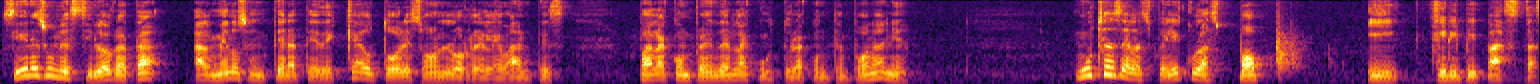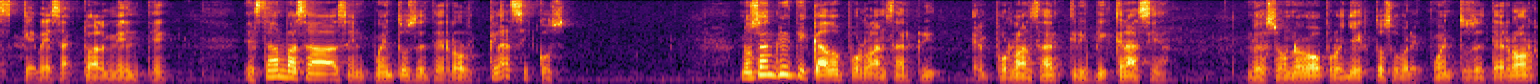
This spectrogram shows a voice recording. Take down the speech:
Si eres un estilócrata, al menos entérate de qué autores son los relevantes para comprender la cultura contemporánea. Muchas de las películas pop y creepypastas que ves actualmente están basadas en cuentos de terror clásicos. Nos han criticado por lanzar, eh, por lanzar Creepycracia, nuestro nuevo proyecto sobre cuentos de terror.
